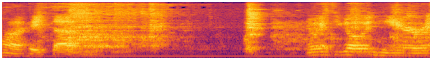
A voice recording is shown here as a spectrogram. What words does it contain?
Oh, I hate that. Anyways, you go in here.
